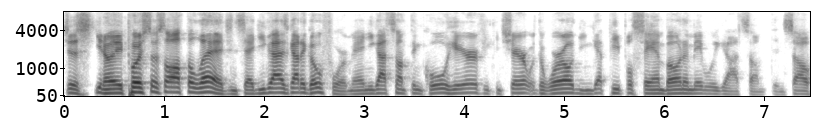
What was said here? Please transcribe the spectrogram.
just you know they pushed us off the ledge and said you guys got to go for it man. You got something cool here. If you can share it with the world you can get people sambone maybe we got something. So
